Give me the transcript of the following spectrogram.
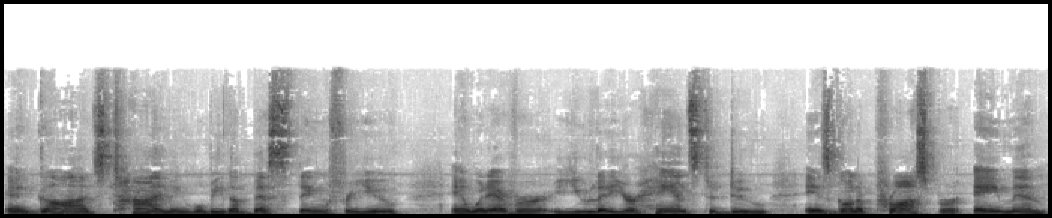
And God's timing will be the best thing for you. And whatever you lay your hands to do is going to prosper. Amen.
